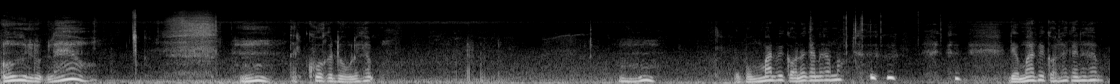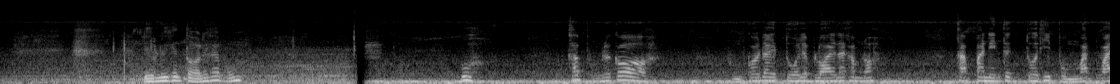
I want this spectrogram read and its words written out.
โอ้ยหลุดแล้ว อืมตัดขั้วกระดูกเลยครับ อืมเดี๋ยวผมมัดไว้ก่อนแล้วกันนะครับเนาะ เดี๋ยวมัดไว้ก่อนแล้วกันนะครับ เดี๋ยวลุยกันต่อเลยครับผมโอ้ครับผมแล้วก็ ผมก็ได้ตัวเรียบร้อยนะครับเนาะ ครับปลานินตัวที่ผมมัดไว้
